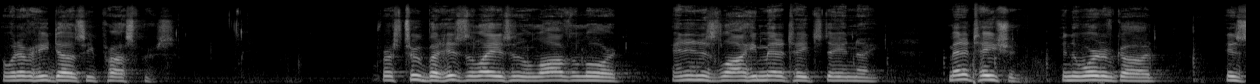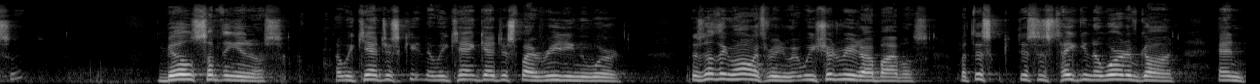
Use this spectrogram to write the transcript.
and whatever he does, he prospers. Verse 2 But his delight is in the law of the Lord, and in his law he meditates day and night. Meditation in the Word of God is builds something in us that we can't just that we can't get just by reading the Word. There's nothing wrong with reading it. We should read our Bibles, but this this is taking the Word of God and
